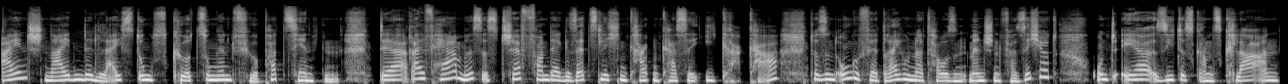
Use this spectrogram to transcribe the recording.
einschneidende Leistungskürzungen für Patienten. Der Ralf Hermes ist Chef von der gesetzlichen Krankenkasse IKK. Da sind ungefähr 300.000 Menschen versichert und er sieht es ganz klar an,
